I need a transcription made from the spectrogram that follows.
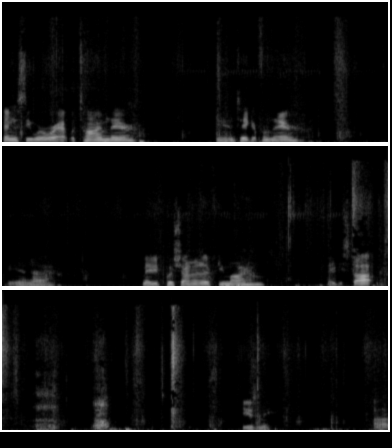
kind of see where we're at with time there, and take it from there, and uh, maybe push on another few miles, maybe stop. Excuse me. Uh,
